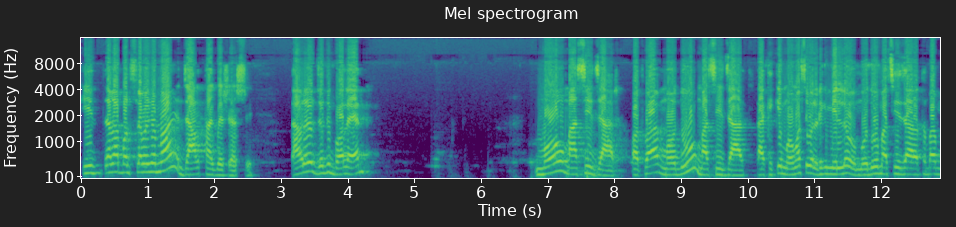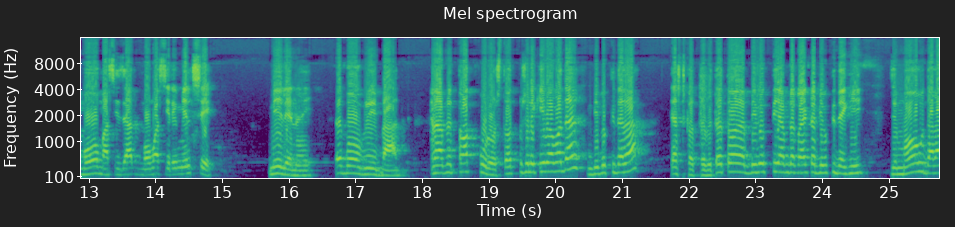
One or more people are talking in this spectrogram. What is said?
কি দ্বারা বলছিলাম ওই সময়? জাল থাকবে শেষে। তাহলে যদি বলেন মৌ মাছি জার অথবা মধু মাছি জার, তাকে কি মৌমাছি বলে? এটা কি মিললো? মধু মাছি জার অথবা মৌ মাছি জার, মৌমাছি মিলছে? মিলে নাই। বহুব্রী বাদ এবার আপনি তৎপুরুষ তৎপুরুষ হলে কি আমাদের? বিভক্তি দ্বারা টেস্ট করতে হবে। তো বিভক্তি, আমরা কয়েকটা বিভক্তি দেখি। যে মৌ দ্বারা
